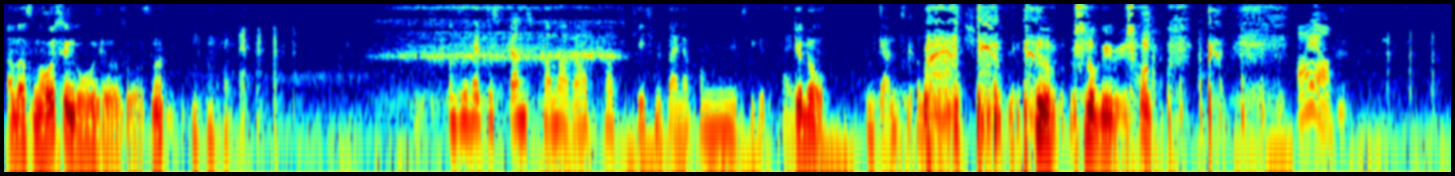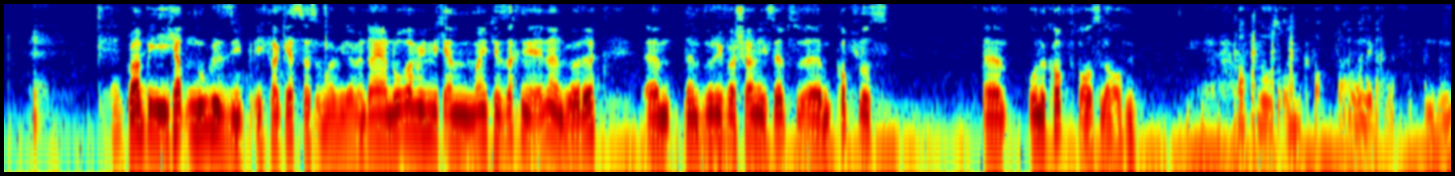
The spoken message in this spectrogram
anders ein Häuschen geholt oder sowas, ne? Und du hättest ganz kameradschaftlich mit deiner Community geteilt. Genau. Und ganz man nicht. Schluck ich schon. Ah ja. Grumpy, ich habe ein Nudelsieb. Ich vergesse das immer wieder. Wenn daher Nora mich nicht an manche Sachen erinnern würde, ähm, dann würde ich wahrscheinlich selbst ähm, kopflos ähm, ohne Kopf rauslaufen. Kopflos und Kopf. Ohne Kopf. Mhm.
